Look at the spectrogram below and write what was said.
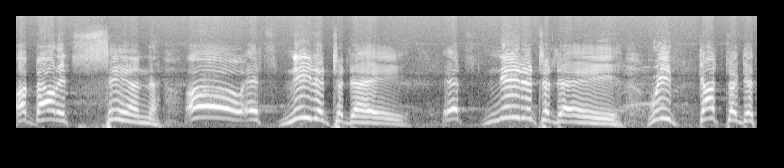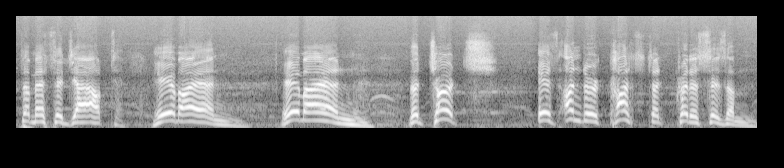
about its sin. Oh, it's needed today. It's needed today. We've got to get the message out. Amen. Amen. The church is under constant criticism.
